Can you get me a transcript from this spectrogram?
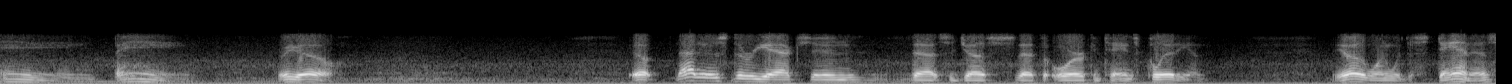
Bang, bang. There we go. Yep, that is the reaction that suggests that the ore contains palladium. The other one with the stannous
